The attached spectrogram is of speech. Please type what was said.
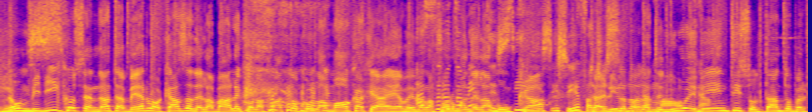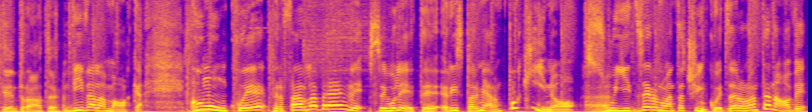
Non vi dico se andate a berlo a casa della Vale con la fatto con la moca che aveva la forma della mucca. sì, sì, sì, io faccio cioè lì lo pagate moca. 2,20 soltanto perché entrate. Viva la moca! Comunque, per farla breve, se volete risparmiare un pochino Eh? sugli 095 099,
